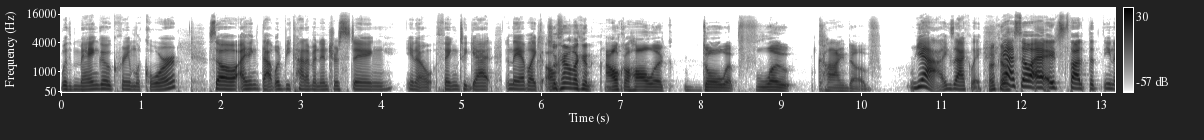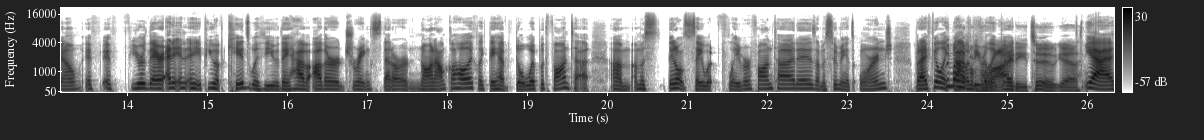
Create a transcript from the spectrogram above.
with mango cream liqueur. So i think that would be kind of an interesting you know thing to get. And they have like So all, kind of like an alcoholic Dole Whip float, kind of. Yeah exactly Okay. yeah so I, I just thought that you know if if you're there, and, and if you have kids with you, they have other drinks that are non-alcoholic, like they have Dole Whip with Fanta. Um, I'm a, they don't say what flavor Fanta it is. I'm assuming it's orange, but I feel like They that would be really good. variety too. Yeah. Yeah, I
